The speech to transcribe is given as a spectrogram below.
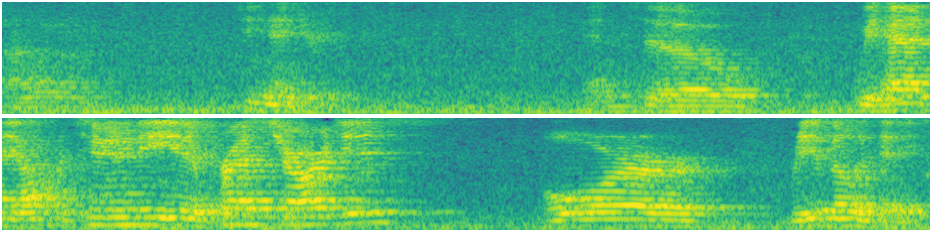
Uh, teenager. And so we had the opportunity to press charges or rehabilitate.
